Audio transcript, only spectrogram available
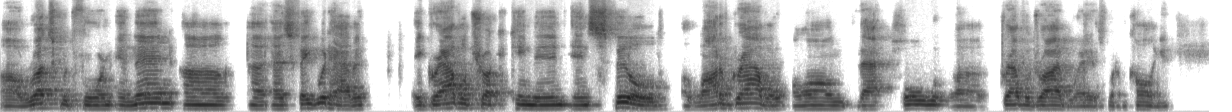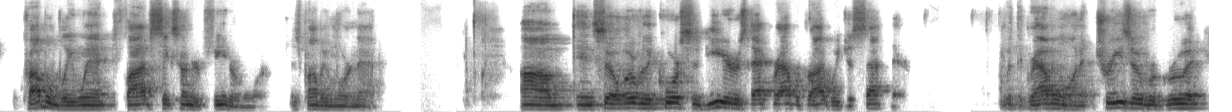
Uh, ruts would form. And then, uh, uh, as fate would have it, a gravel truck came in and spilled a lot of gravel along that whole uh, gravel driveway, is what I'm calling it probably went five, 600 feet or more. It's probably more than that. Um, and so over the course of years, that gravel driveway just sat there with the gravel on it. Trees overgrew it.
